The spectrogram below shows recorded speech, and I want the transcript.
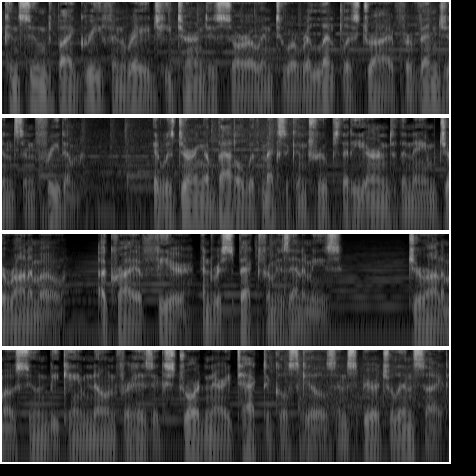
Consumed by grief and rage, he turned his sorrow into a relentless drive for vengeance and freedom. It was during a battle with Mexican troops that he earned the name Geronimo, a cry of fear and respect from his enemies. Geronimo soon became known for his extraordinary tactical skills and spiritual insight.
